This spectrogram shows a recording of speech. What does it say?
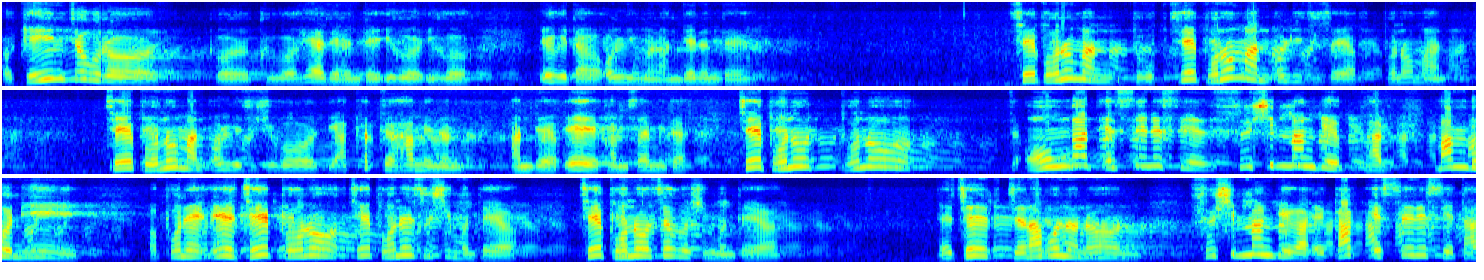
어, 개인적으로 그, 그거 해야 되는데, 이거, 이거, 여기다가 올리면 안 되는데. 제 번호만, 두- 제 번호만 올려주세요, 번호만. 제 번호만 올려주시고, 이 아파트 하면은 안 돼요. 예, 감사합니다. 제 번호, 번호, 온갖 SNS에 수십만 개, 반- 만 번이 어, 보내, 예, 제 번호, 제 보내주시면 돼요. 제 번호 적으시면 돼요. 예, 제 전화번호는 수십만 개가 각 SNS에 다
